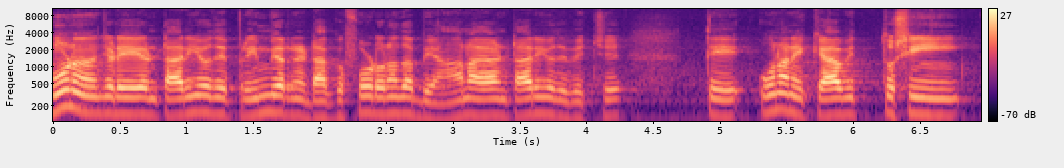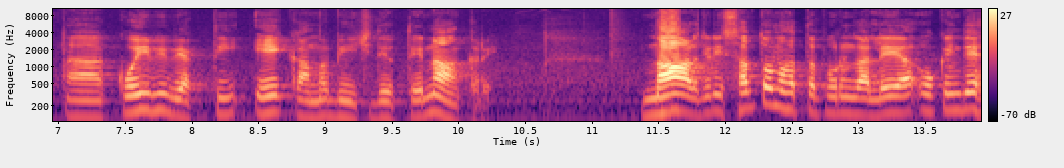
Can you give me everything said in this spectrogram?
ਹੁਣ ਜਿਹੜੇ ਅੰਟਾਰੀਓ ਦੇ ਪ੍ਰੀਮੀਅਰ ਨੇ, ਡੱਗ ਫੋਰਡ ਉਹਨਾਂ ਦਾ ਬਿਆਨ ਆਇਆ ਅੰਟਾਰੀਓ ਦੇ ਵਿੱਚ ਤੇ ਉਹਨਾਂ ਨੇ ਕਿਹਾ ਵੀ ਤੁਸੀਂ ਕੋਈ ਵੀ ਵਿਅਕਤੀ ਇਹ ਕੰਮ ਬੀਚ ਦੇ ਉੱਤੇ ਨਾ ਕਰੇ। ਨਾਲ ਜਿਹੜੀ ਸਭ ਤੋਂ ਮਹੱਤਵਪੂਰਨ ਗੱਲ ਇਹ ਆ, ਉਹ ਕਹਿੰਦੇ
